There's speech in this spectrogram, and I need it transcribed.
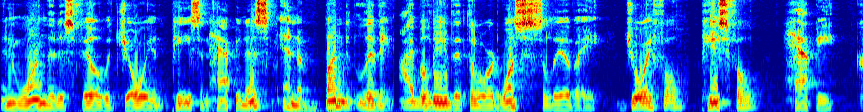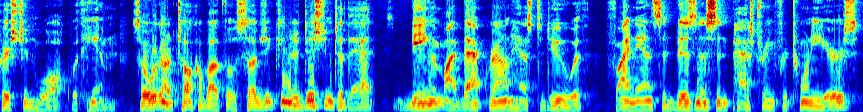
and one that is filled with joy and peace and happiness and abundant living. I believe that the Lord wants us to live a joyful, peaceful, happy, Christian walk with Him. So we're going to talk about those subjects. In addition to that, being that my background has to do with finance and business and pastoring for 20 years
